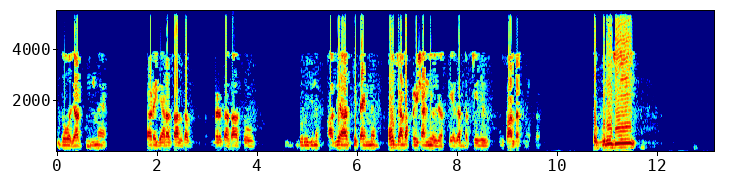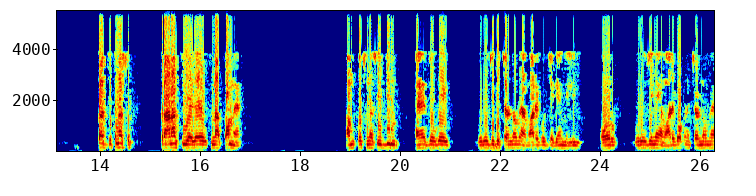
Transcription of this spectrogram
2003 में साढ़े ग्यारह साल का लड़का था तो गुरु जी ने आगे आज के टाइम में बहुत ज़्यादा परेशानी हो जाती है अगर बच्चे उस हालत में तो, तो गुरुजी का जितना शुक्राना किया जाए उतना कम है। हम कुछ नसीब भी है जो कि गुरु जी के चरणों में हमारे को जगह मिली और गुरु जी ने हमारे को अपने चरणों में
